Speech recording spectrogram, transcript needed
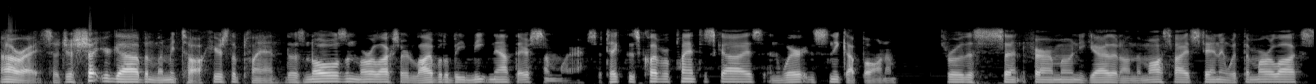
Alright, so just shut your gob and let me talk. Here's the plan. Those gnolls and murlocs are liable to be meeting out there somewhere. So take this clever plant disguise and wear it and sneak up on them. Throw the scent pheromone you gathered on the Mosshide standing with the murlocs.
